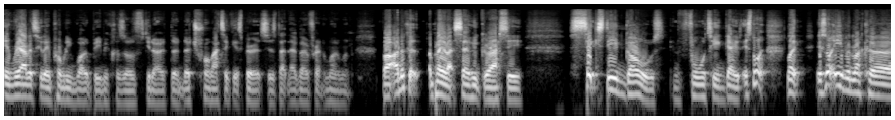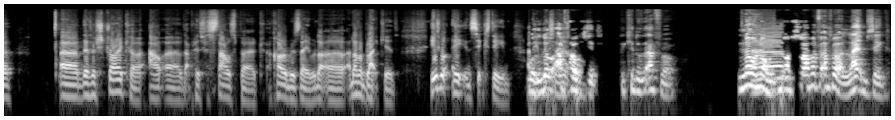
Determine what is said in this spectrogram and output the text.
in reality, they probably won't be because of you know the, the traumatic experiences that they're going through at the moment. But I look at a player like Serhou Guirassy, sixteen goals in fourteen games. It's not like it's not even like a. Um, there's a striker out uh, that plays for Salzburg. I can't remember his name. but, Uh, another black kid. He's got eight and sixteen. Well, the little Afro "Oh, kid, the kid with the Afro. No, no, Uh, no. I'm talking about Leipzig,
